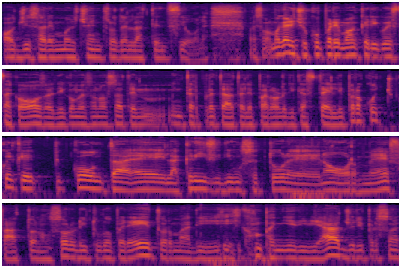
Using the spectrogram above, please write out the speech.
oggi saremmo il centro dell'attenzione. Ma insomma, magari ci occuperemo anche di questa cosa, di come sono state interpretate le parole di Castelli, però quel che più conta è la crisi di un settore enorme, fatto non solo di tour operator, ma di compagnie di viaggio, di, persone,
